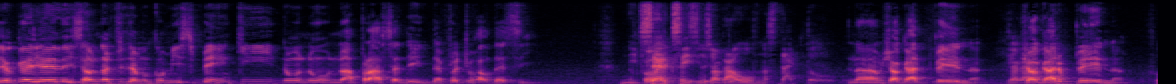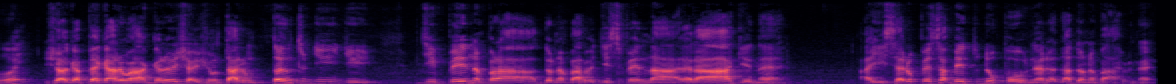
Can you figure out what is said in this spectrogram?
eu ganhei a eleição, nós fizemos um comício bem aqui no, no- na praça de, da Frente Valdeci. Me disseram que vocês iam jogar ovo na cidade toda. Não, jogaram pena. Jogaram Jogaram, pena. Foi? Joga, pegaram a granja, juntaram um tanto de, de, de pena para dona Bárbara despenar. Era águia, né? Aí isso era o pensamento do povo, não era da dona Bárbara, né?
